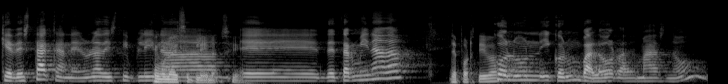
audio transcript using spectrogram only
que destacan en una disciplina, en una disciplina sí. eh, determinada. Deportiva. Con un, y con un valor, además, ¿no?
